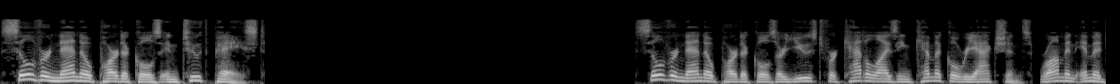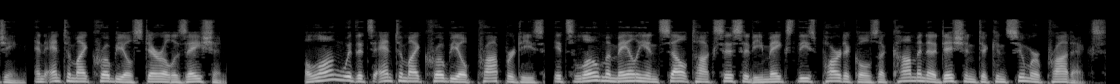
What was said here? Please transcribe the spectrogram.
Silver nanoparticles in toothpaste Silver nanoparticles are used for catalyzing chemical reactions, Raman imaging, and antimicrobial sterilization. Along with its antimicrobial properties, its low mammalian cell toxicity makes these particles a common addition to consumer products.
